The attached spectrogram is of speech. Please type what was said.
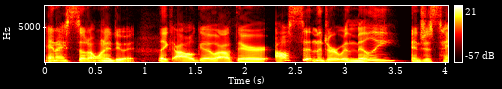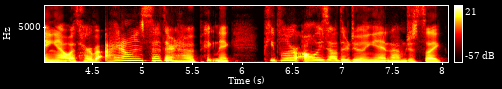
and I still don't want to do it. Like I'll go out there, I'll sit in the dirt with Millie and just hang out with her, but I don't want to sit there and have a picnic. People are always out there doing it, and I'm just like,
